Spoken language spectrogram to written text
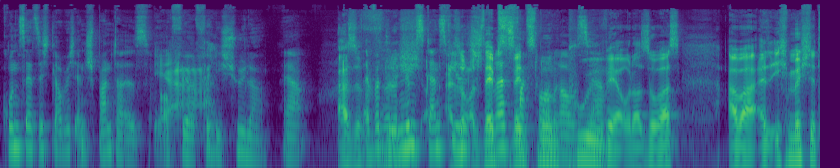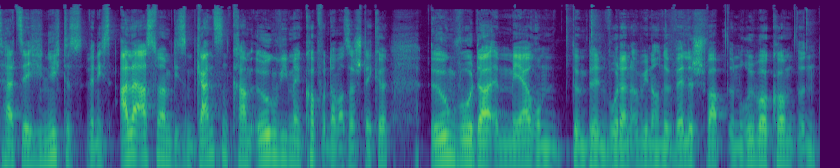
grundsätzlich, glaube ich, entspannter ist, ja. auch für, für die Schüler. Ja. Also, Einfach, du nimmst ganz viele also selbst wenn es nur ein Pool wäre oder sowas, aber also ich möchte tatsächlich nicht, dass, wenn ich das allererste Mal mit diesem ganzen Kram irgendwie meinen Kopf unter Wasser stecke, irgendwo da im Meer rumdümpeln, wo dann irgendwie noch eine Welle schwappt und rüberkommt und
